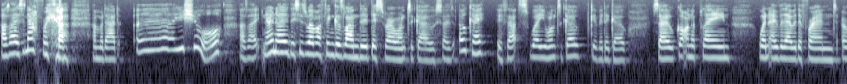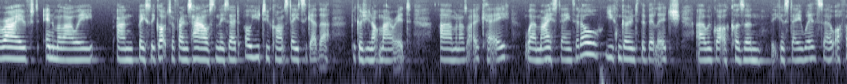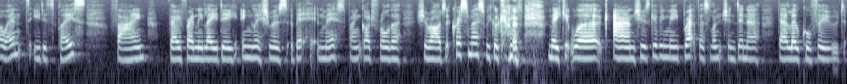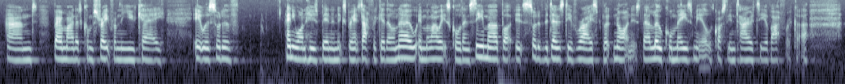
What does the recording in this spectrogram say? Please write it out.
I was like, it's in Africa. And my dad, uh, are you sure? I was like, no, no, this is where my fingers landed. This is where I want to go. So, okay, if that's where you want to go, give it a go. So, got on a plane, went over there with a friend, arrived in Malawi, and basically got to a friend's house. And they said, oh, you two can't stay together because you're not married. Um, and I was like, okay, where am I staying? Said, oh, you can go into the village. Uh, we've got a cousin that you can stay with. So off I went to Edith's place. Fine very friendly lady. English was a bit hit and miss. Thank God for all the charades at Christmas. We could kind of make it work. And she was giving me breakfast, lunch, and dinner, their local food. And bear in mind, I'd come straight from the UK. It was sort of anyone who's been and experienced Africa, they'll know in Malawi it's called nsima, but it's sort of the density of rice, but not, and it's their local maize meal across the entirety of Africa.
